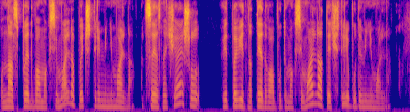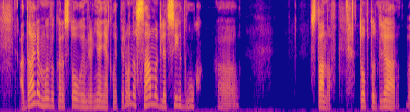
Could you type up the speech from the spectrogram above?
у нас P2 максимальна, P4 мінімальна. Це означає, що відповідно Т2 буде максимальна, а Т4 буде мінімальна. А далі ми використовуємо рівняння Клапірона саме для цих двох е, станів. Тобто для е,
